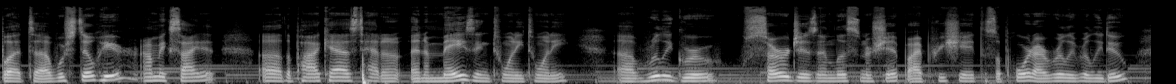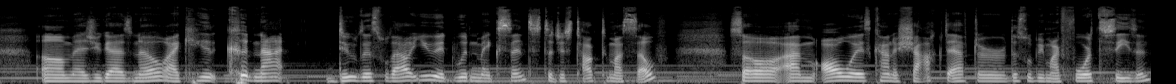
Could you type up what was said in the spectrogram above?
but uh, we're still here. I'm excited. Uh, the podcast had a, an amazing 2020, uh, really grew, surges in listenership. I appreciate the support. I really, really do. Um, as you guys know, I could not do this without you. It wouldn't make sense to just talk to myself. So I'm always kind of shocked after this will be my fourth season.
